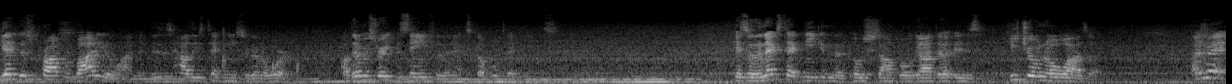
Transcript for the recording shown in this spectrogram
get this proper body alignment, this is how these techniques are going to work. I'll demonstrate the same for the next couple of techniques. Okay, so the next technique in the Koshi Sanpo Gata is Hicho no Waza. Hajime!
